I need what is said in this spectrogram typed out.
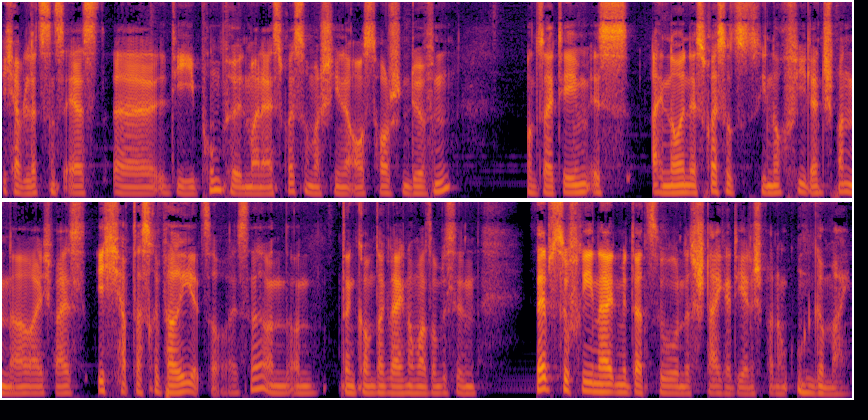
ich habe letztens erst äh, die Pumpe in meiner Espressomaschine austauschen dürfen. Und seitdem ist einen neuen Espresso zu ziehen noch viel entspannender, weil ich weiß, ich habe das repariert, so, weißt du? Und, und dann kommt da gleich nochmal so ein bisschen Selbstzufriedenheit mit dazu und das steigert die Entspannung ungemein.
